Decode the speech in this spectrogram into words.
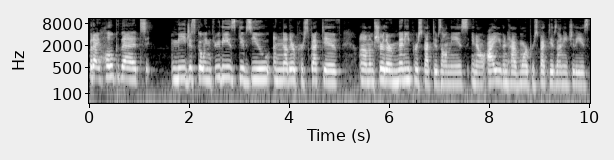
but I hope that me just going through these gives you another perspective. Um, I'm sure there are many perspectives on these. You know, I even have more perspectives on each of these.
